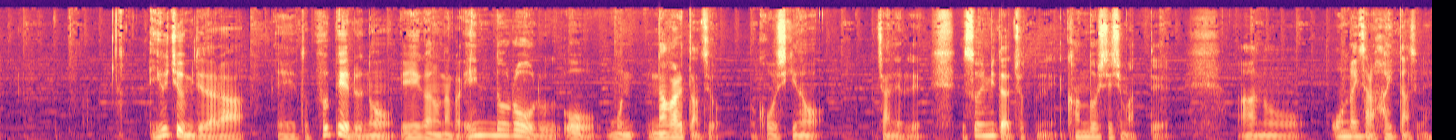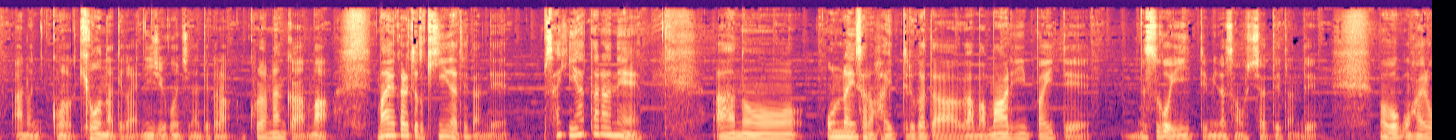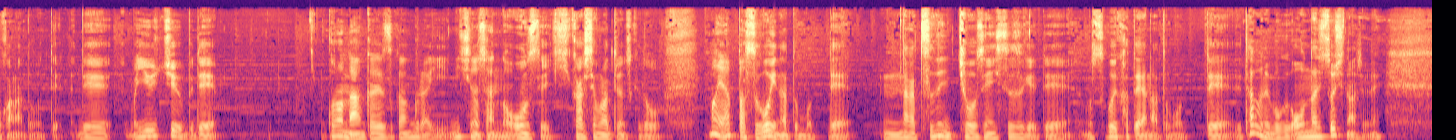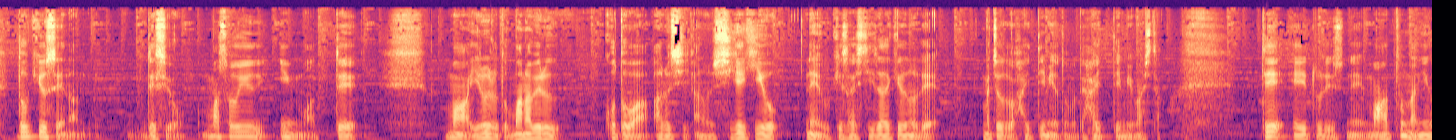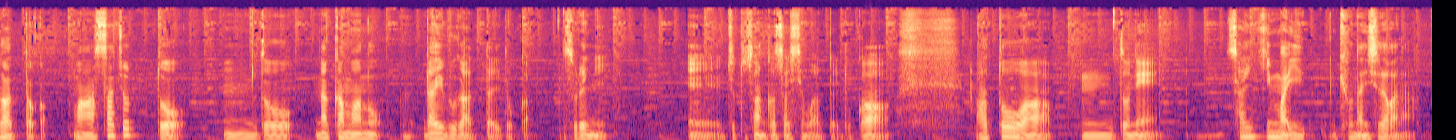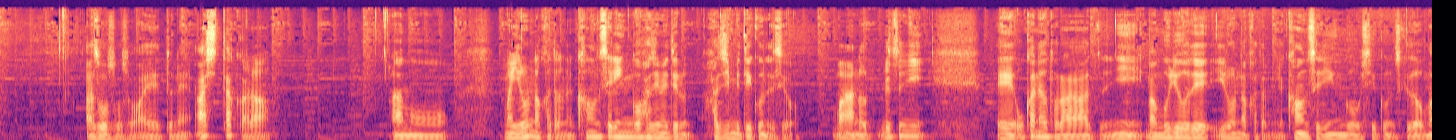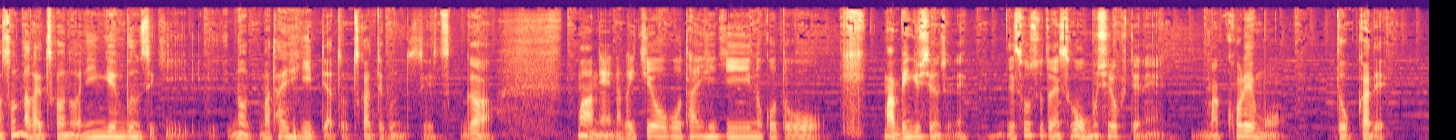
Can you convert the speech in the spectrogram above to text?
YouTube 見てたらえーと、プペルの映画のなんかエンドロールをもう流れてたんですよ。公式のチャンネルで。それ見たらちょっとね感動してしまってあのオンラインサロン入ったんですよね。あのこの今日になってから25日になってから。これはなんかまあ前からちょっと気になってたんで最近やたらねあのオンラインサロン入ってる方が、まあ、周りにいっぱいいてすごいいいって皆さんおっしゃってたんで、まあ、僕も入ろうかなと思って。で、まあ、YouTube でこの何ヶ月間ぐらい西野さんの音声聞かせてもらってるんですけどまあやっぱすごいなと思って、うん、なんか常に挑戦し続けてもうすごい方やなと思って多分ね僕同じ年なんですよね。同級生なんですよ。まあそういう意味もあってまあいろいろと学べることはあるしあの刺激をね受けさせていただけるので、まあ、ちょっと入ってみようと思って入ってみました。でえっ、ー、とですねまああと何があったか。まあ朝ちょっとうんと仲間のライブがあったりとかそれに、えー、ちょっと参加させてもらったりとかあとはうんとね最近まあ今日何してたかな？あそうそうそうえっ、ー、とね明日からあのまあいろんな方のねカウンセリングを始めてる始めていくんですよ。まああの別にえー、お金を取らずに、まあ、無料でいろんな方の、ね、カウンセリングをしていくんですけど、まあ、その中で使うのが人間分析の、まあ、対比ってやつを使っていくんですがまあねなんか一応こう対比のことを、まあ、勉強してるんですよね。でそうするとねすごい面白くてね、まあ、これもどっかで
